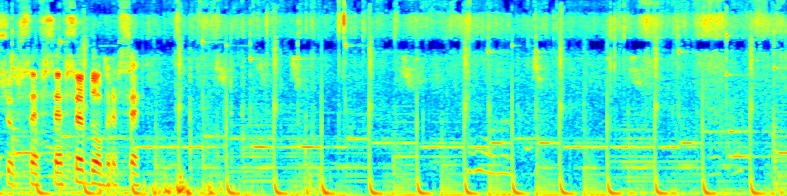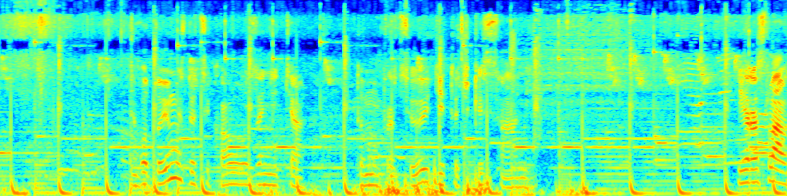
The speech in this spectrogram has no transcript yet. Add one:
все, все, все, все добре, все. Готуємось до цікавого заняття, тому працюють діточки самі. Ярослав,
